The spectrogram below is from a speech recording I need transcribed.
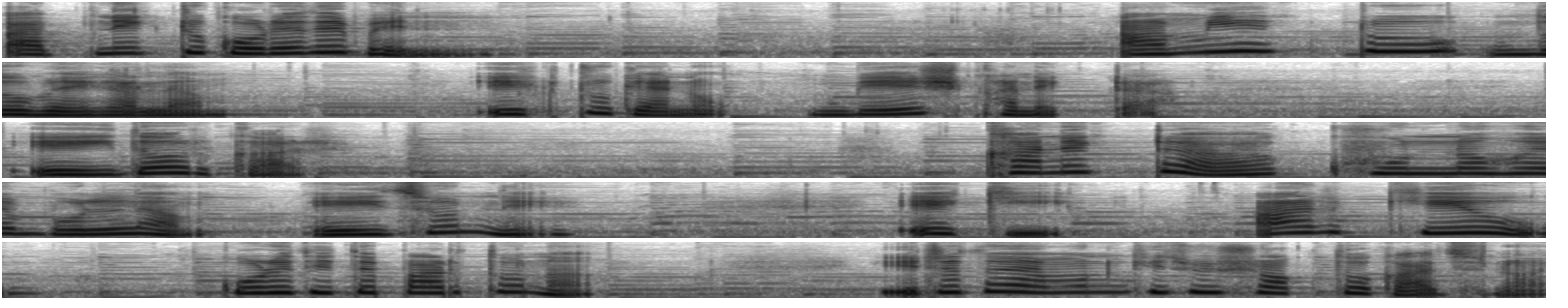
আপনি একটু করে দেবেন? আমি একটু দমে গেলাম। একটু কেন? বেশ খানিকটা। এই দরকার। খানিকটা ক্ষুণ্ণ হয়ে বললাম, এই জন্যে? এ কি? আর কেউ করে দিতে পারতো না? এটা তো এমন কিছু শক্ত কাজ নয়।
